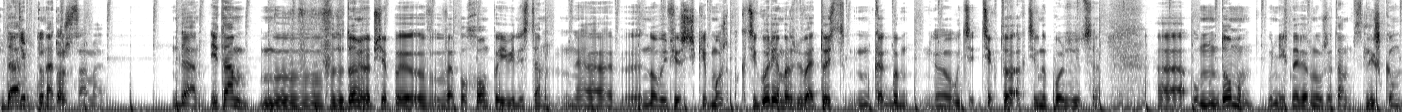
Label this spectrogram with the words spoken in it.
Да, Типа тут да. то же самое. Да, и там в, доме вообще в Apple Home появились там э, новые фишечки, можно по категориям разбивать. То есть, как бы э, у те, те, кто активно пользуется э, умным домом, у них, наверное, уже там слишком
